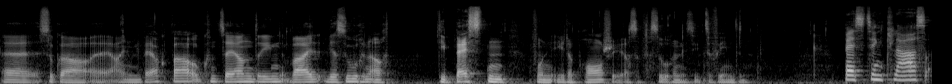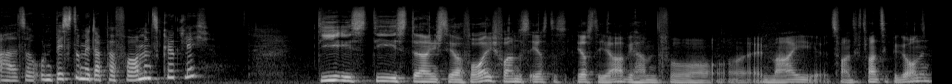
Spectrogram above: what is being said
äh, sogar äh, einen Bergbaukonzern drin, weil wir suchen auch die Besten von jeder Branche, also versuchen sie zu finden. Best in Class also. Und bist du mit der Performance glücklich? Die ist, die ist eigentlich sehr erfreulich, vor allem das erste, erste Jahr. Wir haben vor, äh, im Mai 2020 begonnen.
